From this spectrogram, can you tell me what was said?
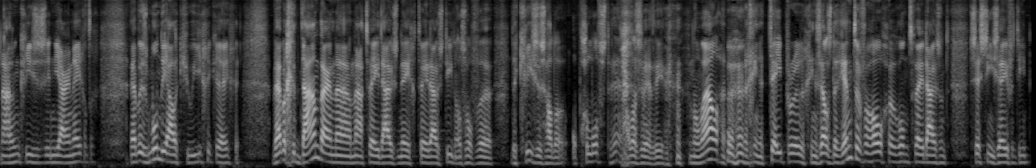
na hun crisis in de jaren negentig. We hebben dus mondiale QE gekregen. We hebben gedaan daarna, na 2009, 2010, alsof we de crisis hadden opgelost. Hè. Alles werd weer normaal. We gingen taperen, we gingen zelfs de rente verhogen rond 2016, 17.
